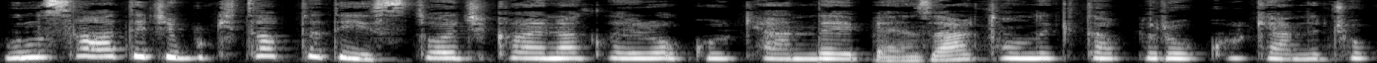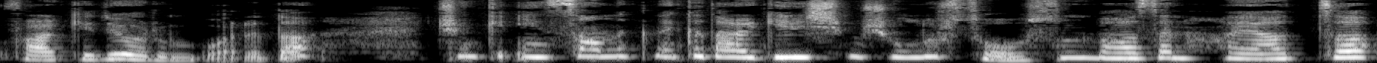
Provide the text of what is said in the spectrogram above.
Bunu sadece bu kitapta değil, stoacı kaynakları okurken de, benzer tonda kitapları okurken de çok fark ediyorum bu arada. Çünkü insanlık ne kadar gelişmiş olursa olsun bazen hayatta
